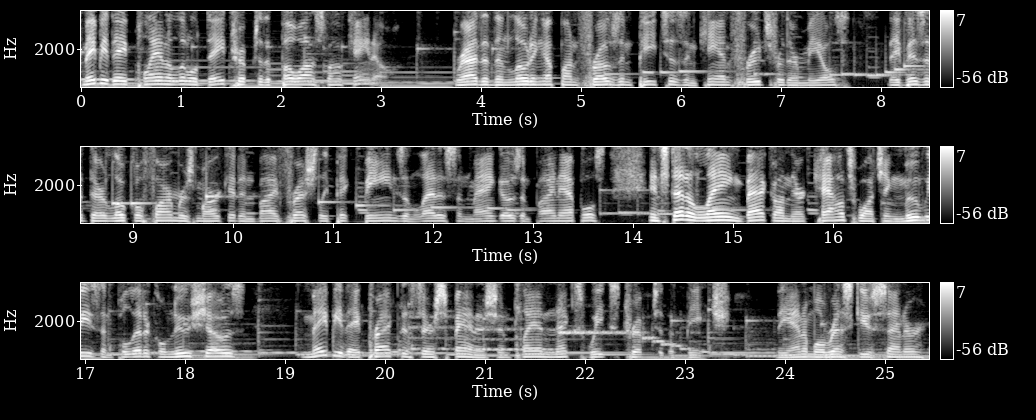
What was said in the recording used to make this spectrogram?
maybe they plan a little day trip to the Poas volcano. Rather than loading up on frozen pizzas and canned fruits for their meals, they visit their local farmers market and buy freshly picked beans and lettuce and mangoes and pineapples. Instead of laying back on their couch watching movies and political news shows, maybe they practice their Spanish and plan next week's trip to the beach, the animal rescue center,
